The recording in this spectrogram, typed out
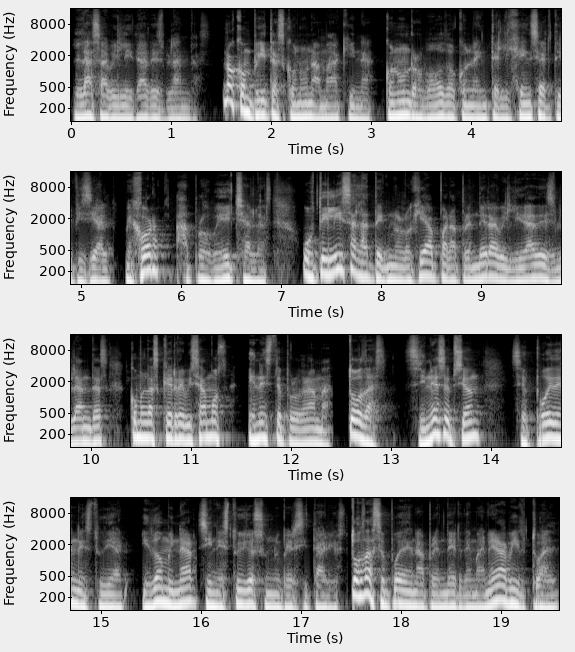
las habilidades blandas. No compitas con una máquina, con un robot o con la inteligencia artificial. Mejor aprovechalas. Utiliza la tecnología para aprender habilidades blandas como las que revisamos en este programa. Todas, sin excepción, se pueden estudiar y dominar sin estudios universitarios. Todas se pueden aprender de manera virtual,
